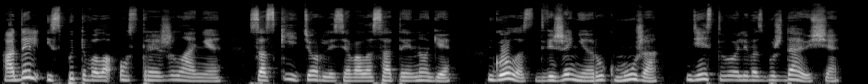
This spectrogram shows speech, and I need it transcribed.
Адель испытывала острое желание. Соски терлись о волосатые ноги. Голос, движение рук мужа действовали возбуждающе.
